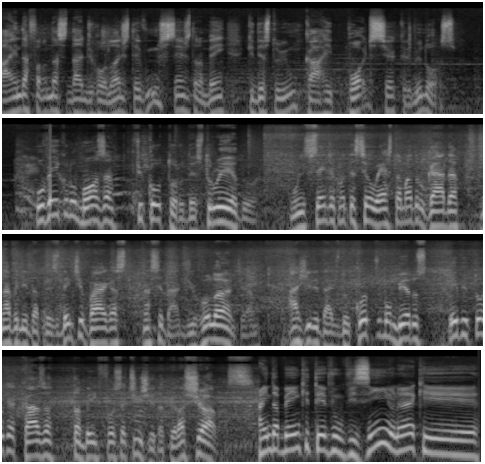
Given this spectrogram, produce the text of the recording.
Ainda falando da cidade de Rolante, teve um incêndio também que destruiu um carro e pode ser criminoso. O veículo Monza ficou todo destruído. Um incêndio aconteceu esta madrugada na Avenida Presidente Vargas, na cidade de Rolândia. A agilidade do Corpo de Bombeiros evitou que a casa também fosse atingida pelas chamas. Ainda bem que teve um vizinho, né, que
